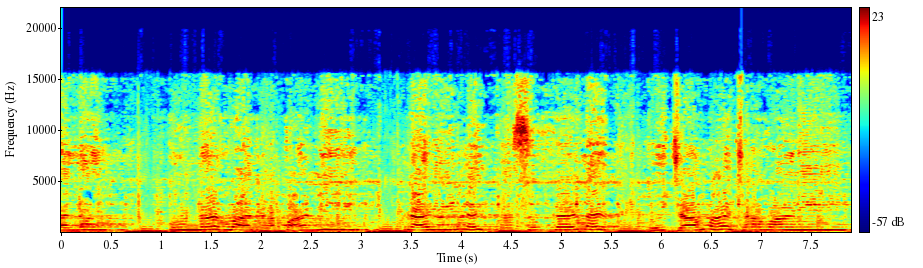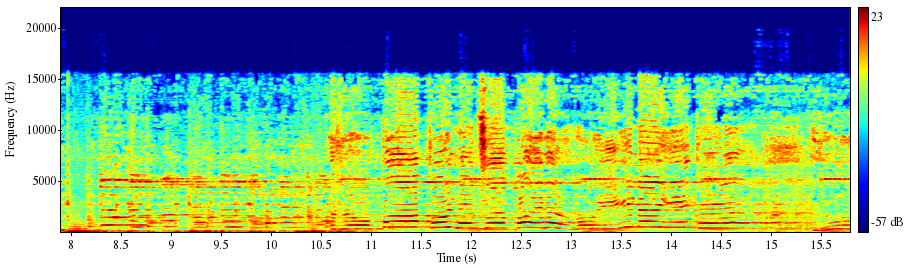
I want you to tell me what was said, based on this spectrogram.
मिळालं खताला उन्हावाला पाणी राहिलं का सुकलं तुझ्या माझ्या वाणी? रोपा फुलच पर होईल गळ. रोप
